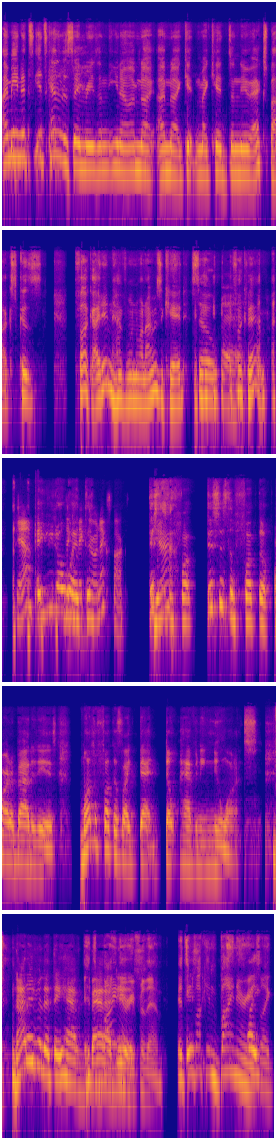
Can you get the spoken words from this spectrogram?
I mean, it's it's kind of the same reason. You know, I'm not I'm not getting my kids a new Xbox because fuck, I didn't have one when I was a kid. So fuck them. yeah. and you know They can what make their own Xbox. This Yeah. is the fuck. This is the fucked up part about it is motherfuckers like that don't have any nuance. Not even that they have It's bad binary ideas for them. It's, It's fucking binary. like- it's like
